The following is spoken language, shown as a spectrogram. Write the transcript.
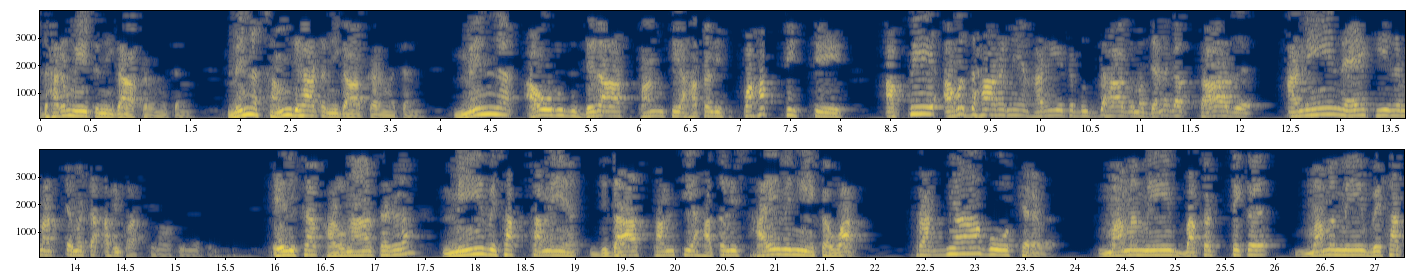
ධර්මයට නිගා කරන තැන. මෙන්න සංඝයාට නිගා කරන තැන මෙන්න අවුරුදු 2545ක් තිස්සේ අපේ අවධාරණය හරියට බුද්ධ ආගම දැනගත්තාද අනේ නෑ කියන මට්ටමට අපිපත් වෙනවා කියන්නේ. ඒ නිසා කරුණා කරලා මේ වෙසක් සමය 2546 වෙනි එකවත් ප්‍රඥා ගෝචරව මම මේ බකට් එක මම මේ වෙසක්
